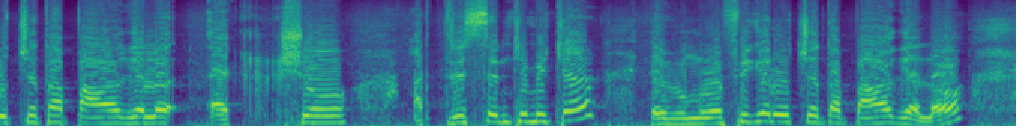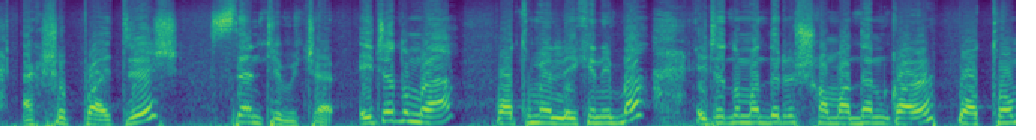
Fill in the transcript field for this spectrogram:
উচ্চতা পাওয়া গেল একশো আটত্রিশ সেন্টিমিটার এবং রফিকের উচ্চতা পাওয়া গেল একশো পঁয়ত্রিশ সেন্টিমিটার। এটা তোমরা প্রথমে লিখে নিবা, এটা তোমাদের সমাধান করার প্রথম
